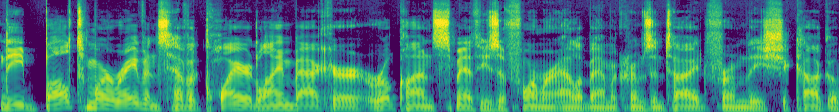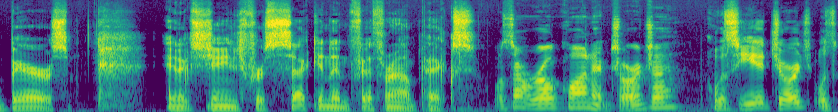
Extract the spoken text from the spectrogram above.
the Baltimore Ravens have acquired linebacker Roquan Smith. He's a former Alabama Crimson Tide from the Chicago Bears in exchange for second and fifth round picks. Wasn't Roquan at Georgia? Was he at Georgia? Was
